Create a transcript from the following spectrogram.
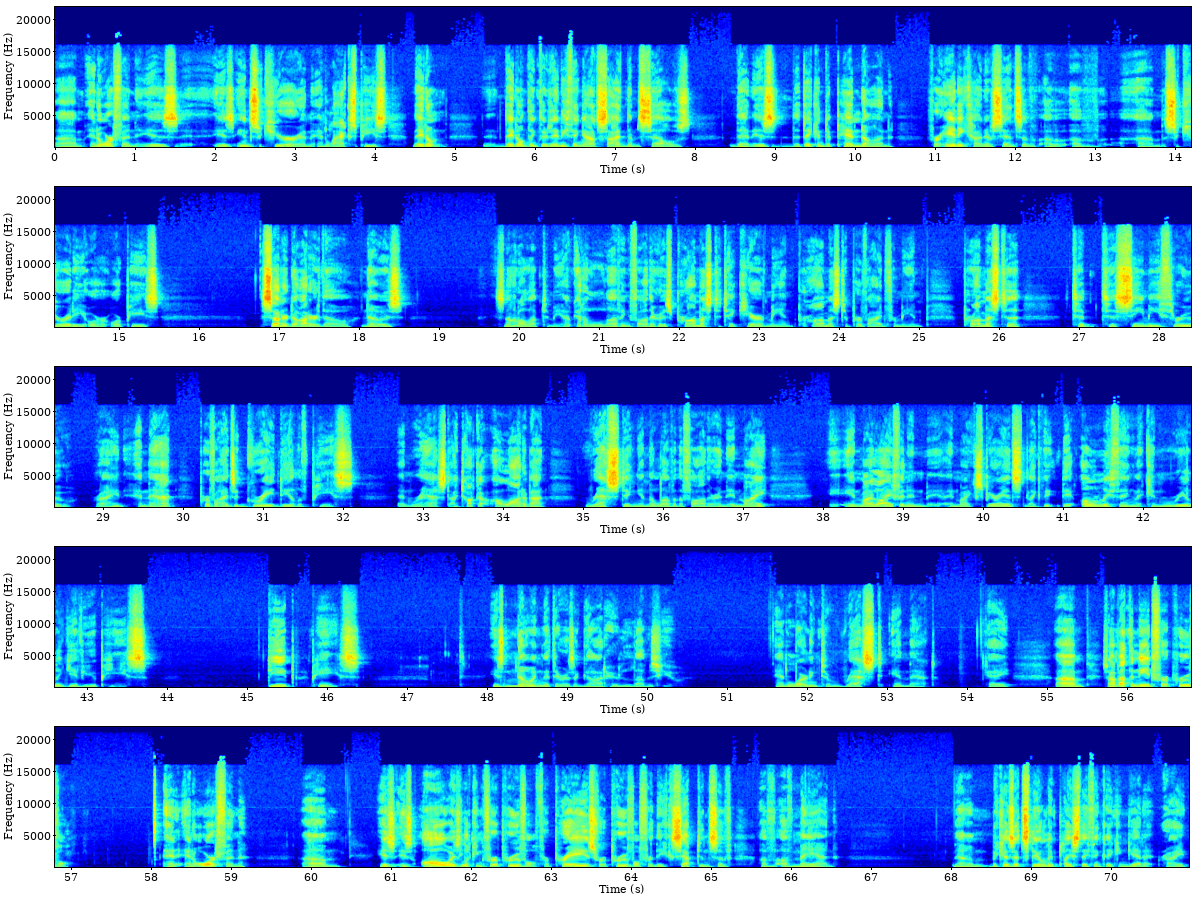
um, an orphan is is insecure and, and lacks peace. They don't they don't think there's anything outside themselves that is that they can depend on for any kind of sense of of, of um, security or or peace. Son or daughter, though, knows it's not all up to me. I've got a loving father who has promised to take care of me and promised to provide for me and promised to, to, to see me through, right? And that provides a great deal of peace and rest. I talk a, a lot about resting in the love of the Father. And in my in my life and in in my experience, like the, the only thing that can really give you peace, deep peace, is knowing that there is a God who loves you and learning to rest in that. Okay? Um, so, how about the need for approval? And an orphan um, is is always looking for approval, for praise, for approval, for the acceptance of of, of man, um, because that's the only place they think they can get it. Right?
